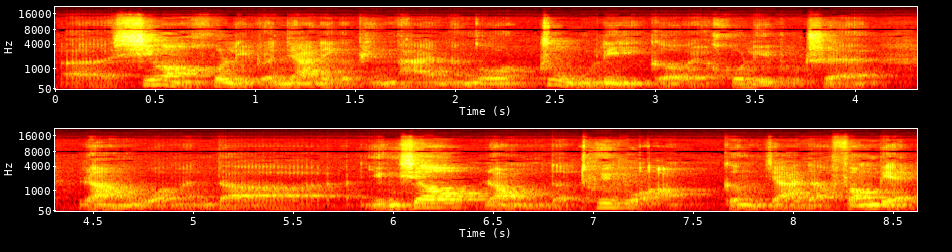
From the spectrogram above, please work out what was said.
呃，希望婚礼专家这个平台能够助力各位婚礼主持人，让我们的营销，让我们的推广更加的方便，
